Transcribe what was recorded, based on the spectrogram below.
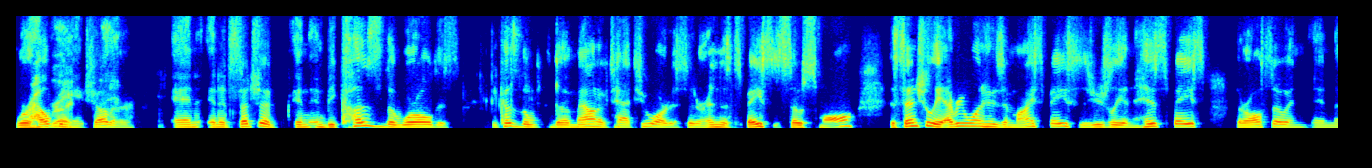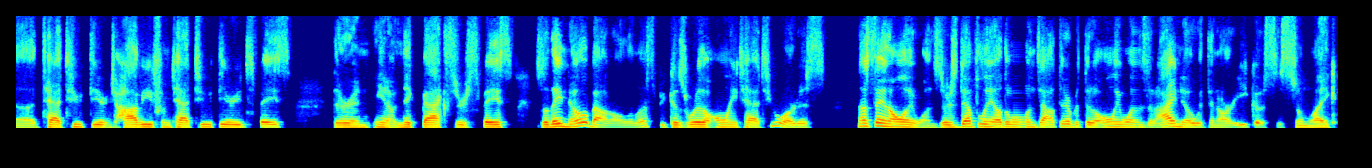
we're helping right. each other. And and it's such a and, and because the world is because the the amount of tattoo artists that are in the space is so small essentially everyone who's in my space is usually in his space. They're also in in uh, tattoo theory javi from tattoo theory space. They're in you know nick baxter's space. So they know about all of us because we're the only tattoo artists not saying the only ones there's definitely other ones out there but they're the only ones that i know within our ecosystem like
